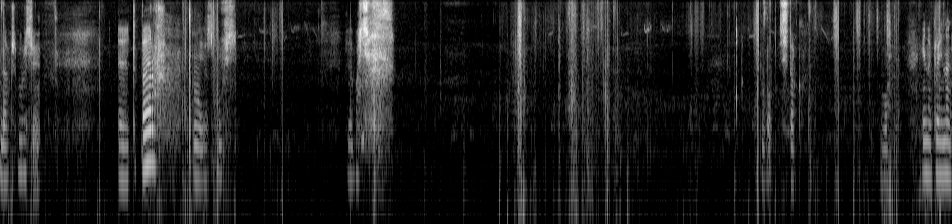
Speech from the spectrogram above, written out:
Да, все працює. Е, тепер. О, я збувся. Вибач. Ось так. Во. І на крайняк,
